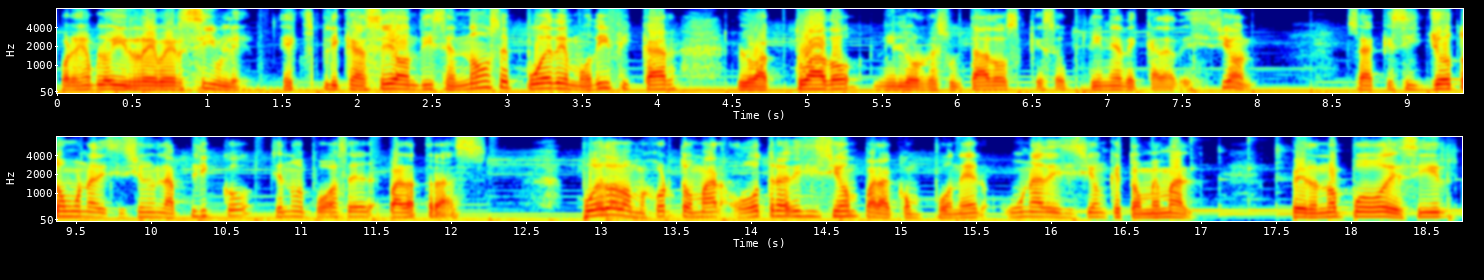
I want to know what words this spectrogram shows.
Por ejemplo, irreversible. Explicación dice, no se puede modificar lo actuado ni los resultados que se obtiene de cada decisión. O sea que si yo tomo una decisión y la aplico, ya no me puedo hacer para atrás. Puedo a lo mejor tomar otra decisión para componer una decisión que tome mal, pero no puedo decir,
